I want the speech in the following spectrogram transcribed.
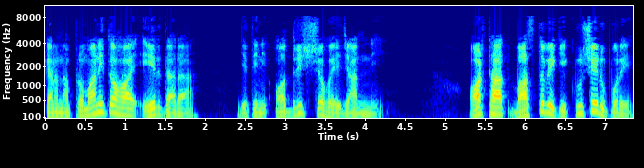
কেননা প্রমাণিত হয় এর দ্বারা যে তিনি অদৃশ্য হয়ে যাননি। অর্থাৎ বাস্তবিকই ক্রুশের উপরে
